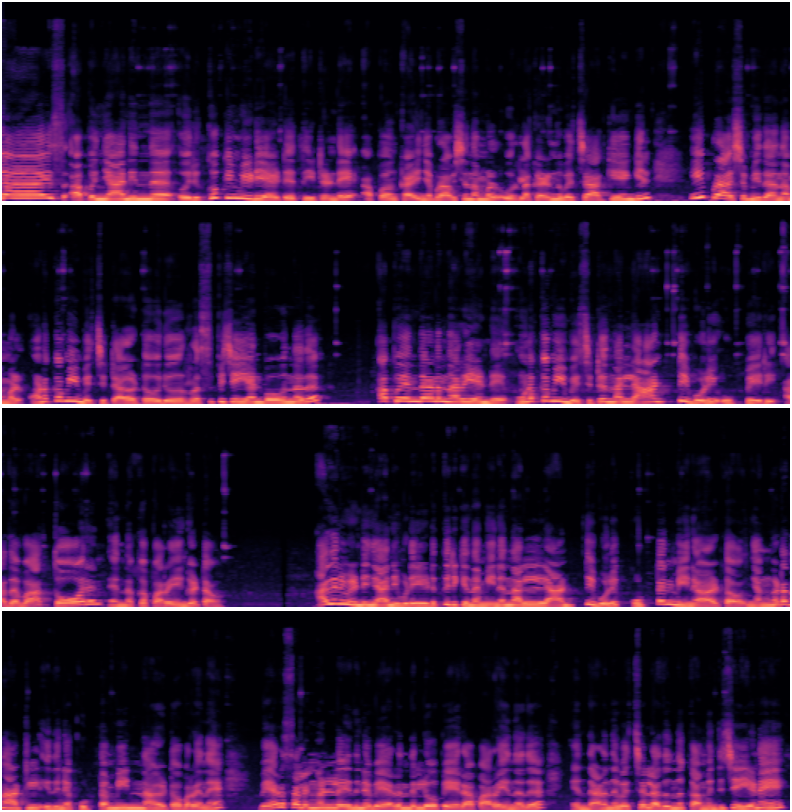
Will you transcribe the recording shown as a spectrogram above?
Guys അപ്പം ഞാൻ ഇന്ന് ഒരു കുക്കിംഗ് വീഡിയോ ആയിട്ട് എത്തിയിട്ടുണ്ട്. അപ്പം കഴിഞ്ഞ പ്രാവശ്യം നമ്മൾ ഉരുളക്കിഴങ്ങ് വെച്ചാക്കിയെങ്കിൽ ഈ പ്രാവശ്യം ഇതാ നമ്മൾ ഉണക്കമീൻ വെച്ചിട്ടാകട്ടോ ഒരു റെസിപ്പി ചെയ്യാൻ പോകുന്നത്. അപ്പോൾ എന്താണെന്ന് അറിയണ്ടേ? ഉണക്കമീൻ വെച്ചിട്ട് നല്ല അടിപൊളി ഉപ്പേരി അഥവാ തോരൻ എന്നൊക്കെ പറയും കേട്ടോ. അതിനുവേണ്ടി ഞാൻ ഇവിടെ എടുത്തിരിക്കുന്ന മീൻ നല്ല അടിപൊളി കുട്ടൻ മീനാണ് കേട്ടോ. ഞങ്ങളുടെ നാട്ടിൽ ഇതിനെ കുട്ടൻ മീൻ എന്നാണ് കേട്ടോ പറയുന്നത് വേറെ സ്ഥലങ്ങളിൽ ഇതിന് വേറെ എന്തെല്ലോ പേരാ പറയുന്നത്. എന്താണെന്ന് വെച്ചാൽ അതൊന്ന് കമന്റ് ചെയ്യണേ.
